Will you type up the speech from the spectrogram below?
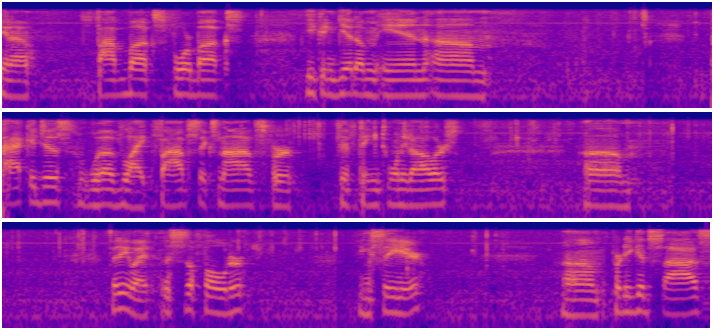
you know five bucks four bucks. You can get them in um, packages with like five six knives for 15 20 dollars. Um, but anyway this is a folder. You can see here um, pretty good size.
